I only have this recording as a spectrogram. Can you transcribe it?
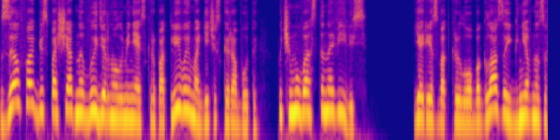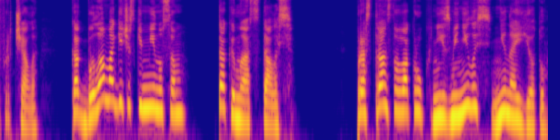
Зелфа беспощадно выдернула меня из кропотливой магической работы. «Почему вы остановились?» Я резво открыла оба глаза и гневно зафырчала. Как была магическим минусом, так и мы осталось. Пространство вокруг не изменилось ни на йоту.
